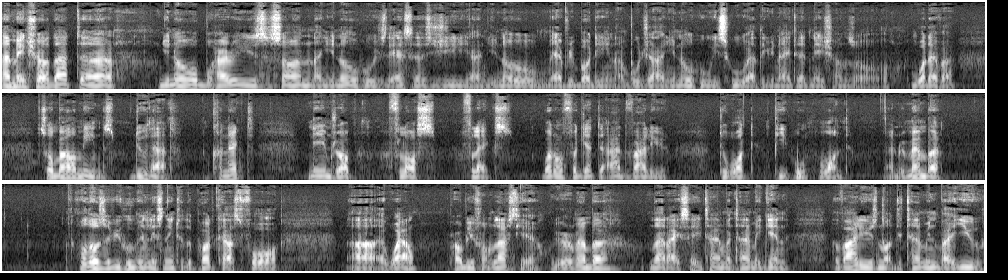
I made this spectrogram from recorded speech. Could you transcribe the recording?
and make sure that uh, you know Buhari's son and you know who is the SSG and you know everybody in Abuja and you know who is who at the United Nations or whatever. So by all means, do that. Connect, name drop, floss, flex, but don't forget to add value to what people want. And remember, for those of you who've been listening to the podcast for uh, a while, probably from last year, you remember that I say time and time again value is not determined by you,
